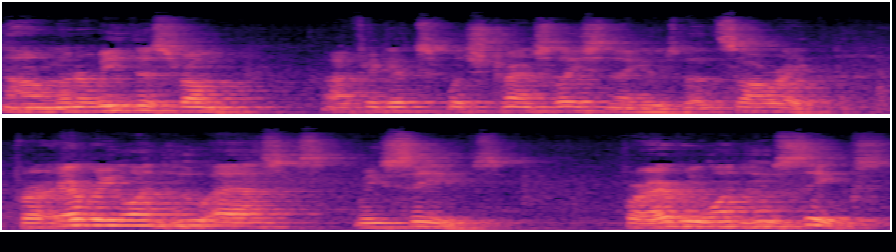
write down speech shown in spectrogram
Now I'm going to read this from, I forget which translation they use, but it's all right. For everyone who asks receives. For everyone who seeks,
